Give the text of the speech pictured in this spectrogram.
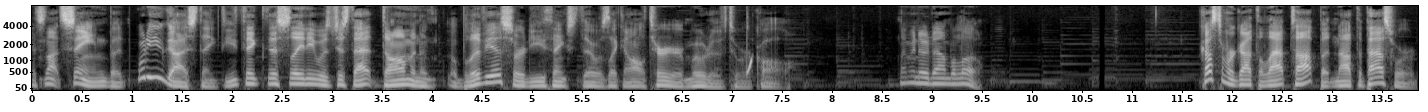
It's not sane, but what do you guys think? Do you think this lady was just that dumb and oblivious, or do you think there was like an ulterior motive to her call? Let me know down below. Customer got the laptop, but not the password.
